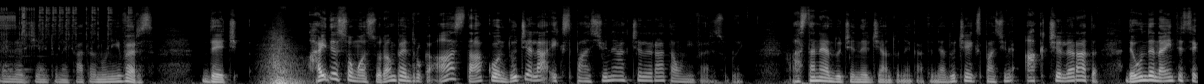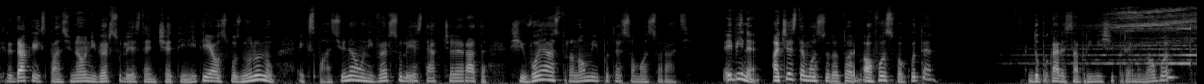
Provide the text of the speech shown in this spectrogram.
energie întunecată în univers. Deci, haideți să o măsurăm pentru că asta conduce la expansiunea accelerată a universului. Asta ne aduce energia întunecată, ne aduce expansiune accelerată. De unde înainte se credea că expansiunea universului este încetinită, ei au spus nu, nu, nu, expansiunea universului este accelerată și voi astronomii puteți să o măsurați. Ei bine, aceste măsurători au fost făcute, după care s-a primit și premiul Nobel Uh,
